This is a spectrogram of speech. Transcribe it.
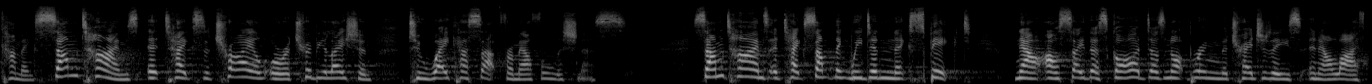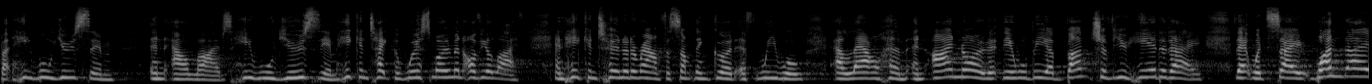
coming. Sometimes it takes a trial or a tribulation to wake us up from our foolishness. Sometimes it takes something we didn't expect. Now, I'll say this God does not bring the tragedies in our life, but He will use them in our lives. He will use them. He can take the worst moment of your life and He can turn it around for something good if we will allow Him. And I know that there will be a bunch of you here today that would say, One day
